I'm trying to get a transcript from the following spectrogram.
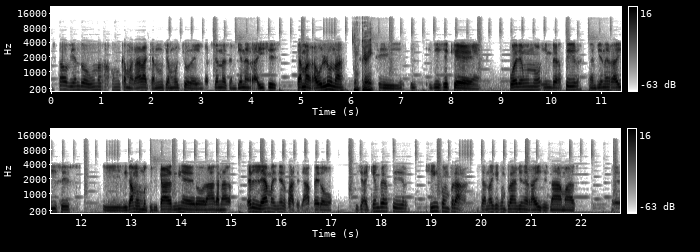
he estado viendo una, un camarada que anuncia mucho de inversiones en bienes raíces, se llama Raúl Luna. Ok. Sí, y, dice que puede uno invertir en bienes raíces y, digamos, multiplicar dinero, ganar. Él le llama dinero fácil, ¿ya? Pero dice, hay que invertir sin comprar. O sea, no hay que comprar en bienes raíces, nada más eh,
